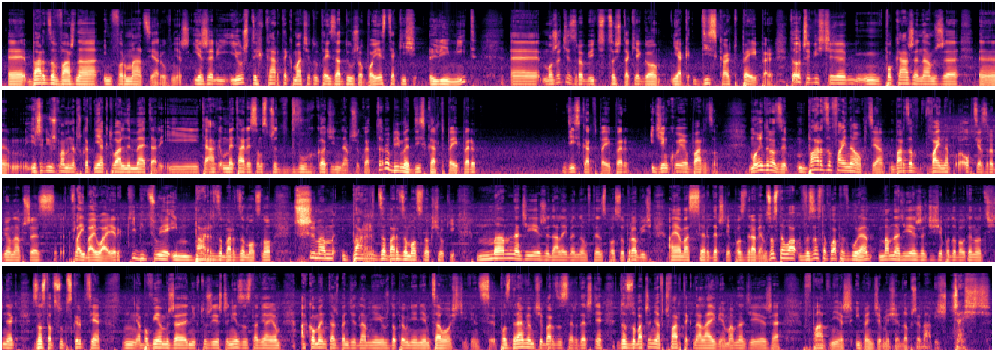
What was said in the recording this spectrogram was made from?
E, Bardzo ważna informacja również. Jeżeli już tych kartek macie tutaj za dużo, bo jest jakiś limit, e, możecie zrobić coś takiego jak discard paper. To oczywiście mm, pokaże nam, że e, jeżeli już mamy na przykład nieaktualny metar i te metary są sprzed dwóch godzin na przykład, to robimy discard paper, discard paper i dziękuję bardzo. Moi drodzy, bardzo fajna opcja, bardzo fajna opcja zrobiona przez Fly by Wire. Kibicuję im bardzo, bardzo mocno. Trzymam bardzo, bardzo mocno kciuki. Mam nadzieję, że dalej będą w ten sposób robić, a ja Was serdecznie pozdrawiam. Zostaw, ła- zostaw łapę w górę. Mam nadzieję, że Ci się podobał ten odcinek. Zostaw subskrypcję, mm, bo wiem, że niektórzy jeszcze nie zostawiają, a komentarz będzie dla mnie już dopełnieniem całości, więc pozdrawiam Cię bardzo serdecznie. Do zobaczenia w czwartek na live. Mam nadzieję, że wpadniesz i będziemy się dobrze bawić. Cześć!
